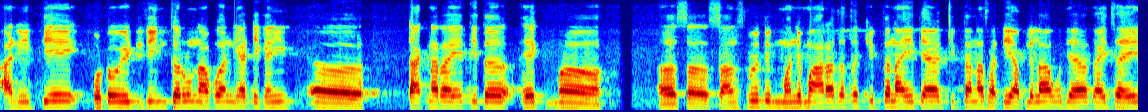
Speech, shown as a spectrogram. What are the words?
आणि ते फोटो एडिटिंग करून आपण या ठिकाणी टाकणार आहे. तिथं एक म- स- सांस्कृतिक म्हणजे महाराजाचं कीर्तन आहे. त्या कीर्तनासाठी आपल्याला उद्या जायचं आहे.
